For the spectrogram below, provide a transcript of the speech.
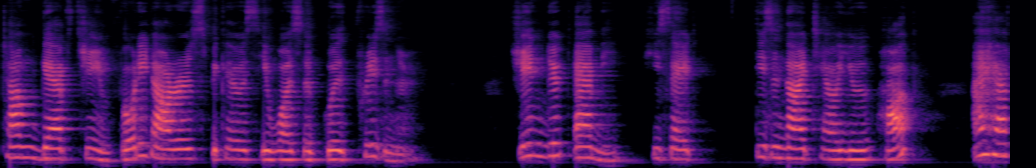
Tom gave Jim forty dollars because he was a good prisoner. Jim looked at me he said, Didn't I tell you, Huck? I have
